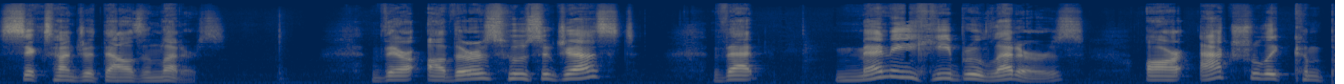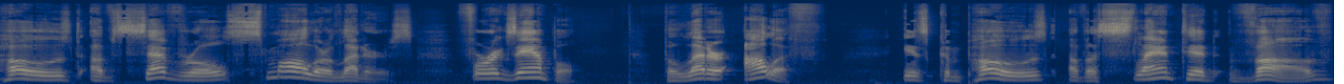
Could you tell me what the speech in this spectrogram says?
600,000 letters. There are others who suggest that many Hebrew letters are actually composed of several smaller letters. For example, the letter Aleph is composed of a slanted Vav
